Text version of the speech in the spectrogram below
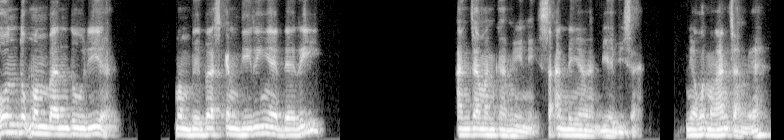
untuk membantu dia membebaskan dirinya dari ancaman kami ini seandainya dia bisa. Ini Allah mengancam ya,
